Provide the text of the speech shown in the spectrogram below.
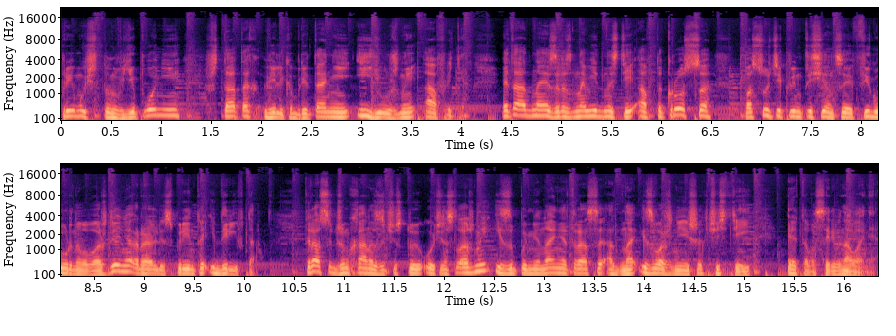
преимущественно в Японии, Штатах, Великобритании и Южной Африке. Это одна из разновидностей автокросса, по сути квинтэссенция фигурного вождения, ралли-спринта и дрифта. Трассы Джимхана зачастую очень сложны, и запоминание трассы – одна из важнейших частей этого соревнования.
